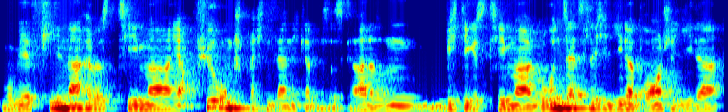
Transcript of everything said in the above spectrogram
wo wir viel nachher über das Thema ja, Führung sprechen werden. Ich glaube, das ist gerade so ein wichtiges Thema. Grundsätzlich in jeder Branche, jeder,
